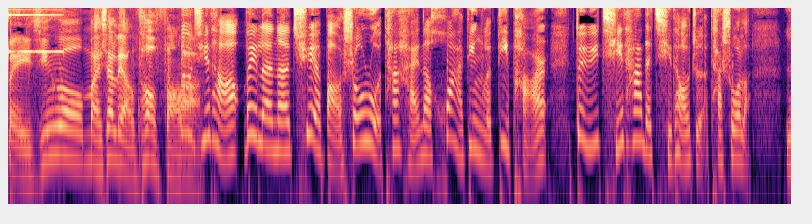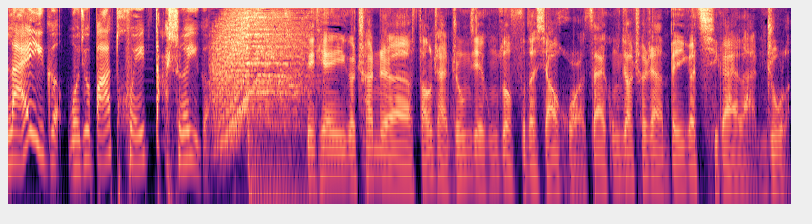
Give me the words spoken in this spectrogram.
北京哦，买下两套房不啊！乞讨，为了呢确保收入，他还呢划定了地盘儿。对于其他的乞讨者，他说了：“来一个，我就把腿打折一个。”那天，一个穿着房产中介工作服的小伙在公交车站被一个乞丐拦住了。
